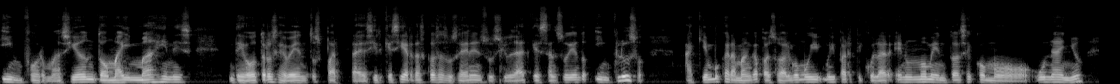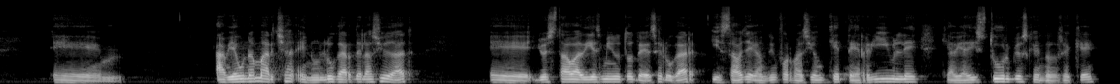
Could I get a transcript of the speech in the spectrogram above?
información, toma imágenes de otros eventos para decir que ciertas cosas suceden en su ciudad, que están sucediendo. Incluso aquí en Bucaramanga pasó algo muy, muy particular en un momento hace como un año. Eh, había una marcha en un lugar de la ciudad. Eh, yo estaba a 10 minutos de ese lugar y estaba llegando información que terrible, que había disturbios, que no sé qué.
